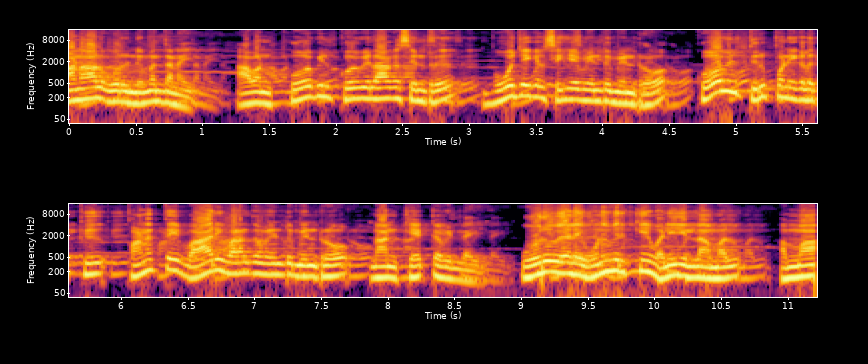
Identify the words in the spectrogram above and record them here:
ஆனால் ஒரு நிபந்தனை அவன் கோவில் கோவிலாக சென்று பூஜைகள் செய்ய வேண்டும் என்றோ கோவில் திருப்பணிகளுக்கு பணத்தை வாரி வழங்க வேண்டும் என்றோ நான் கேட்கவில்லை. ஒருவேளை உணவிற்கே வழி இல்லாமல் அம்மா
